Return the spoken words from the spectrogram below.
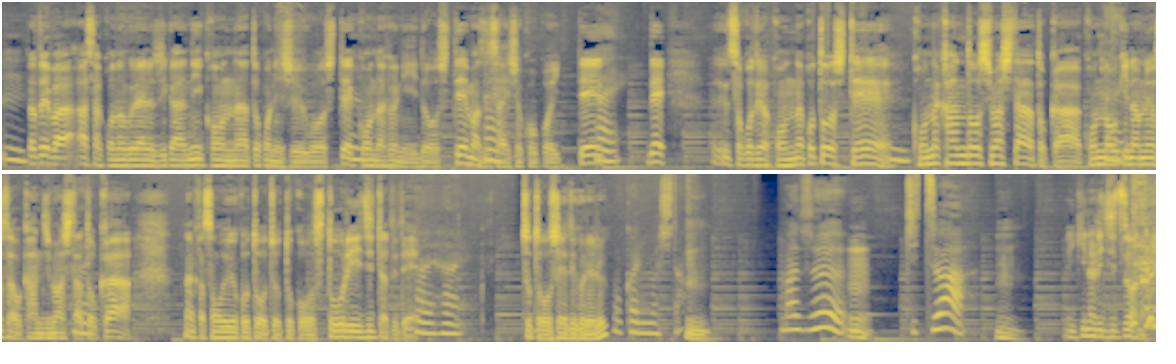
うん。例えば朝このぐらいの時間にこんなとこに集合して、うん。こんな風に移動してまず最初ここ行って、はい。でそこではこんなことをして、うん。こんな感動しましたとかこんな沖縄の良さを感じましたとか、なんかそういうことをちょっとこうストーリー仕立てではいはい。ちょっと教えてくれる？わかりました。うん。まず、うん。実はうん。いきなり実はない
